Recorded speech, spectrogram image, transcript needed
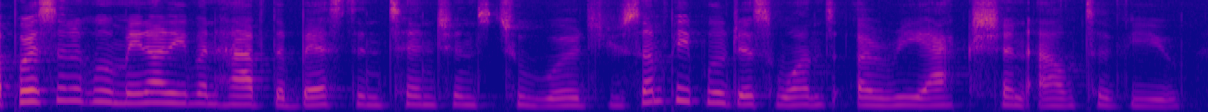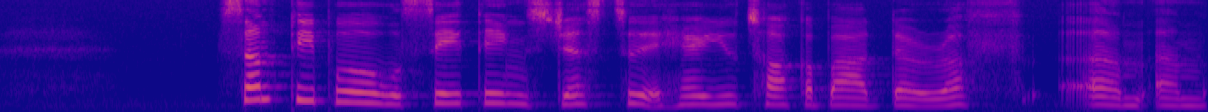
A person who may not even have the best intentions towards you. Some people just want a reaction out of you. Some people will say things just to hear you talk about the rough um, um,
